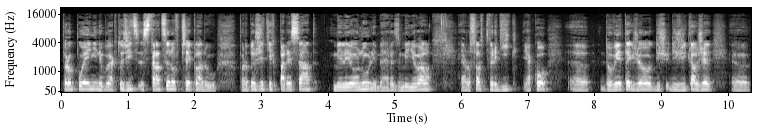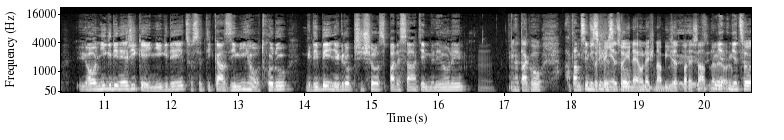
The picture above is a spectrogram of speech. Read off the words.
propojení, nebo jak to říct, ztraceno v překladu, protože těch 50 milionů liber zmiňoval Jaroslav Tvrdík jako e, dovětek, že jo, když, když říkal, že e, jo, nikdy neříkej nikdy, co se týká zimního odchodu, kdyby někdo přišel s 50 miliony, hmm tak ho, a tam si myslím, Což je že něco to, jiného, než nabízet 50 milionů. Něco,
